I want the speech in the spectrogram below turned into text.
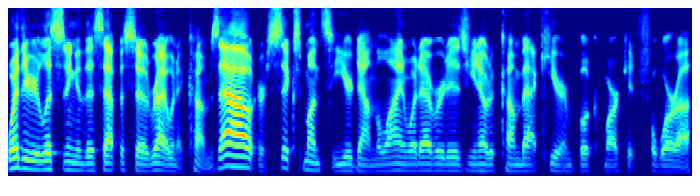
whether you're listening to this episode right when it comes out or six months, a year down the line, whatever it is, you know, to come back here and bookmark it for uh,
